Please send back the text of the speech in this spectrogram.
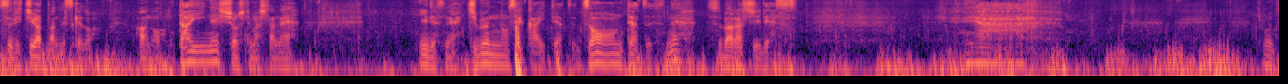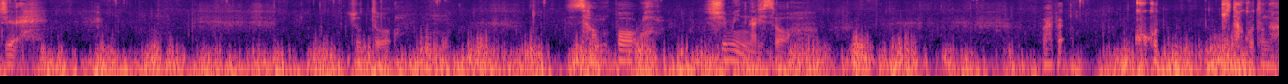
すれ違ったんですけどあの大熱唱してましたね。いいですね。自分の世界ってやつ。ゾーンってやつですね。素晴らしいです。いや気持ちいい。ちょっと散歩趣味になりそう。やっぱりここ来たことない。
